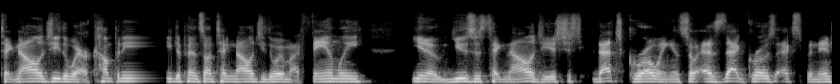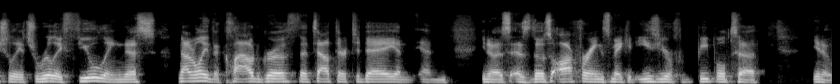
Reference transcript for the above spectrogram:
technology, the way our company depends on technology, the way my family, you know, uses technology. It's just that's growing. And so as that grows exponentially, it's really fueling this, not only the cloud growth that's out there today, and and you know, as, as those offerings make it easier for people to, you know,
